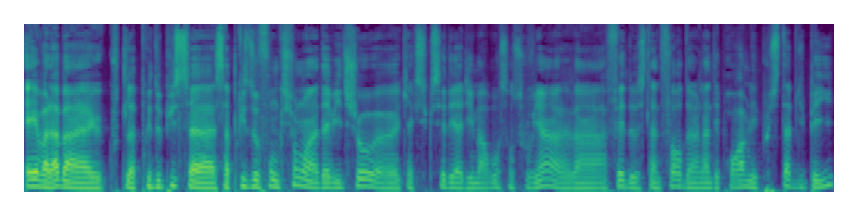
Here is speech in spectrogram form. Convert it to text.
Et voilà, bah, écoute, la prise depuis sa, sa prise de fonction, hein, David Shaw, qui a succédé à Jim Harbaugh, s'en souvient, ben, a fait de Stanford l'un des programmes les plus stables du pays.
